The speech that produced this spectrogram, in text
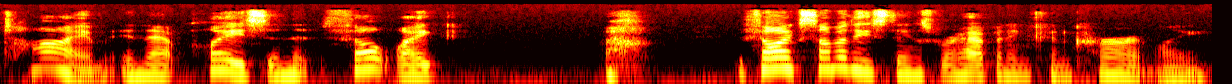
time in that place. And it felt like, it felt like some of these things were happening concurrently.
